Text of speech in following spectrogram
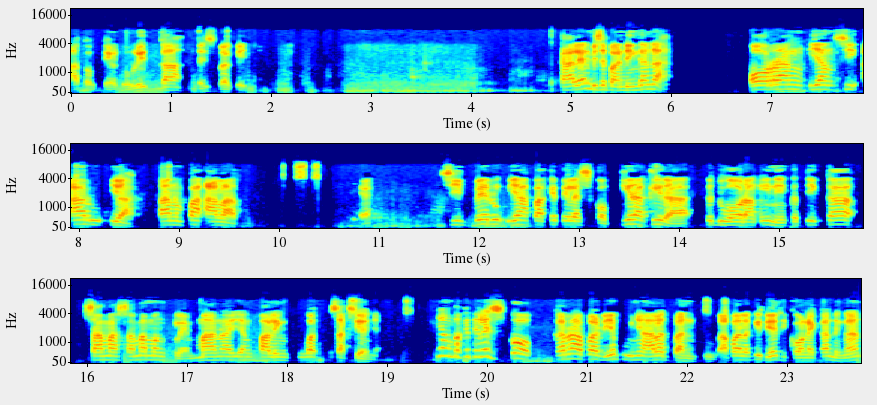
atau teodolit kah, dan sebagainya kalian bisa bandingkan lah orang yang si A ya tanpa alat ya. Si B ya pakai teleskop. Kira-kira kedua orang ini ketika sama-sama mengklaim mana yang paling kuat kesaksiannya. Yang pakai teleskop. Karena apa? Dia punya alat bantu. Apalagi dia dikonekkan dengan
